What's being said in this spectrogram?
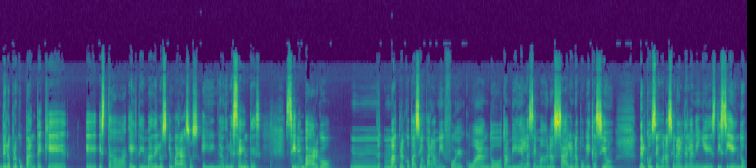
de lo preocupante que eh, estaba el tema de los embarazos en adolescentes. Sin embargo Mm, más preocupación para mí fue cuando también en la semana sale una publicación del Consejo Nacional de la Niñez diciendo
